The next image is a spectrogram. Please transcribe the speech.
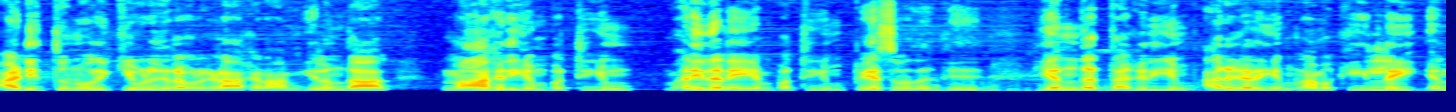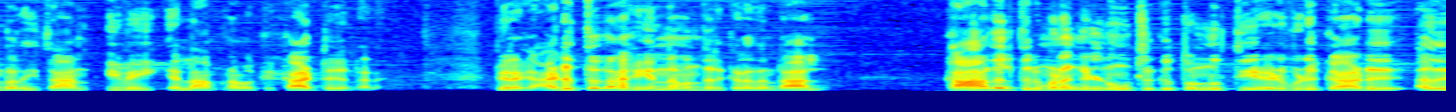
அடித்து நொறுக்கி விடுகிறவர்களாக நாம் இருந்தால் நாகரிகம் பற்றியும் மனிதநேயம் பற்றியும் பேசுவதற்கு எந்த தகுதியும் அருகதையும் நமக்கு இல்லை என்பதைத்தான் இவை எல்லாம் நமக்கு காட்டுகின்றன. பிறகு அடுத்ததாக என்ன வந்திருக்கிறது என்றால் காதல் திருமணங்கள் நூற்றுக்கு தொண்ணூற்றி ஏழு விழுக்காடு அது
